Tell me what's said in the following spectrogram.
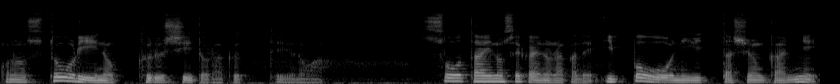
このストーリーの苦しいと楽っていうのは相対の世界の中で一方を握った瞬間に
